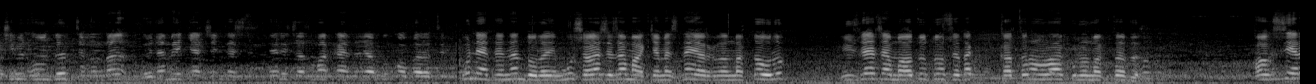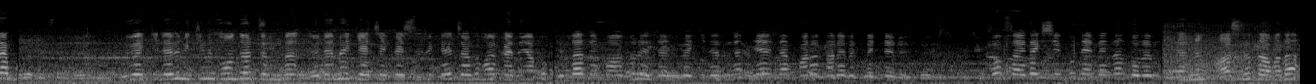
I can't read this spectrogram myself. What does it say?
2014 yılında ödeme gerçekleştirdikleri cazma kaydı yapı kooperatif. Bu nedenden dolayı Muş Ağır Ceza Mahkemesi'ne yargılanmakta olup yüzlerce mağdur dosyada katılan olarak bulunmaktadır. Haksız yere müvekkillerim 2014 yılında ödeme gerçekleştirdikleri cazım hak yapıp yıllarca mağdur edilen müvekkillerinden yeniden para talep etmektedir. Çok sayıda kişi bu nedenden dolayı muhtemelen açtığı davada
